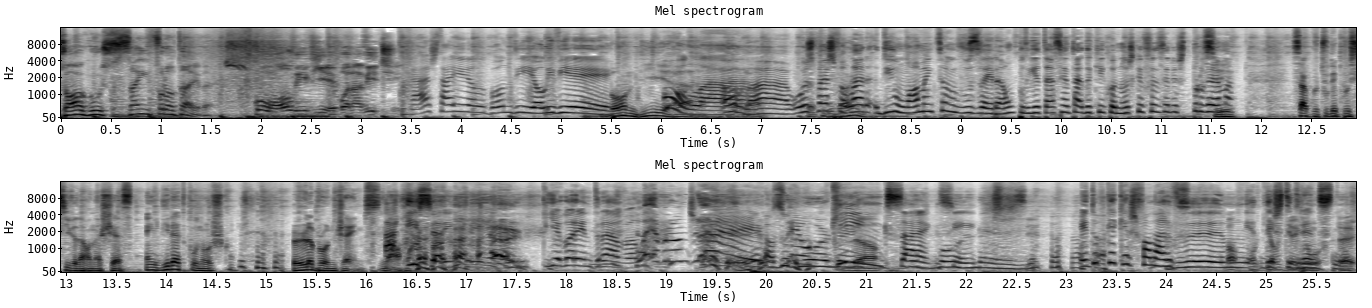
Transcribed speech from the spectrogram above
Jogos Sem Fronteiras com Olivier Bonamici. Cá está ele. Bom dia, Olivier. Bom dia. Olá. Olá, hoje vais tudo falar de um homem que tem um vozeirão, podia estar sentado aqui connosco a fazer este programa. Sim. Sabe que tudo é possível na Renascença. Em direto connosco, LeBron James. Não. Ah, isso era incrível. e agora entrava LeBron James. É o. King Sang. Sim. Morning. Então porquê queres falar de, Bom, deste grande ganhou, senhor?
